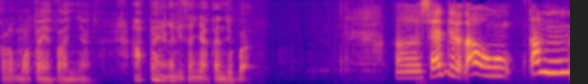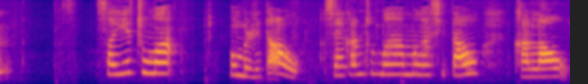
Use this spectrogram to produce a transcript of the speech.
kalau mau tanya-tanya. Apa yang akan ditanyakan coba? Eh, saya tidak tahu. Kan saya cuma memberitahu. Saya kan cuma mengasih tahu kalau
